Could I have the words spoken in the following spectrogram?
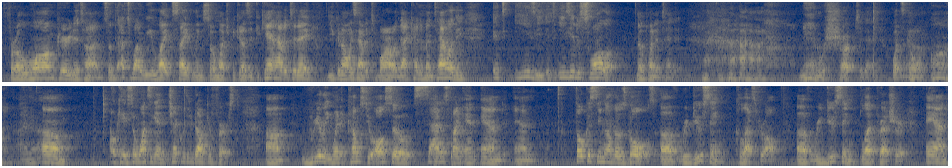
for a long period of time. So that's why we like cycling so much because if you can't have it today you can always have it tomorrow. And that kind of mentality it's easy. It's easy to swallow. No pun intended. Man we're sharp today. What's going on? I know. um, okay, so once again, check with your doctor first. Um, really, when it comes to also satisfying and, and, and focusing on those goals of reducing cholesterol, of reducing blood pressure, and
